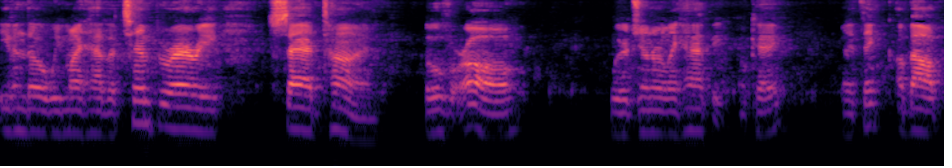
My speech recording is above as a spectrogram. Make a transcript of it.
even though we might have a temporary sad time. Overall, we're generally happy, okay? And think about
